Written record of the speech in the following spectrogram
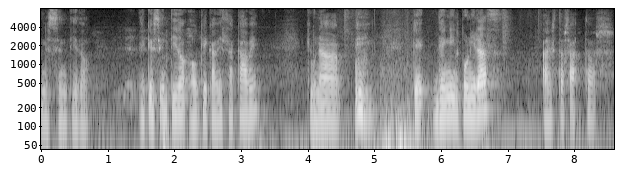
en ese sentido. ¿En qué sentido o qué cabeza cabe que, una, que den impunidad a estos actos?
